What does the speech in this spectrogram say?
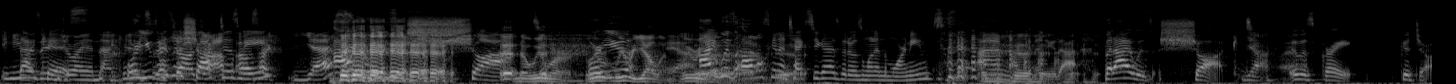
He That was kiss. enjoying that kiss. Were you guys as shocked drop. as I was me? like, Yes. I was shocked. No, we were. We Were were, we you- were yelling. Yeah. We were I yelling. was almost gonna Yeah. text you guys, but it was one in the morning. So I was like, I'm not gonna do that. But I was shocked. Yeah. It was great. Good job.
